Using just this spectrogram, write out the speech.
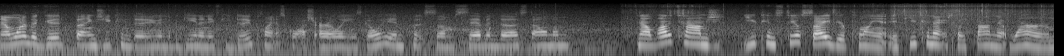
Now one of the good things you can do in the beginning if you do plant squash early is go ahead and put some Sevin dust on them. Now a lot of times you can still save your plant if you can actually find that worm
